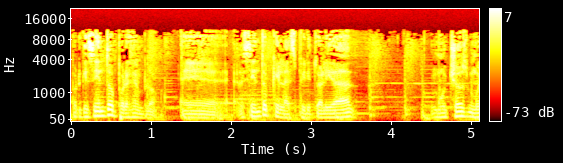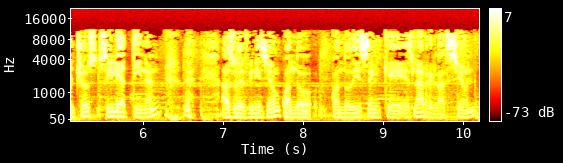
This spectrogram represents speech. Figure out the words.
Porque siento, por ejemplo, eh, siento que la espiritualidad muchos, muchos sí le atinan a su definición cuando, cuando dicen que es la relación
